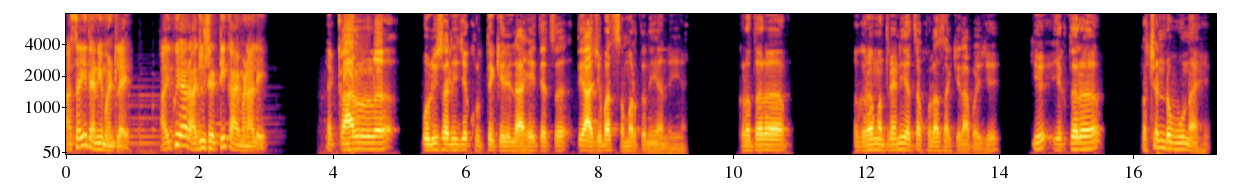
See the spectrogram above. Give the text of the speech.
असंही त्यांनी म्हटलंय. ऐकूया राजू शेट्टी काय म्हणाले. काल पोलिसांनी जे कृत्य केलेलं आहे त्याचं ते अजिबात समर्थनीय नाही आहे. खरं तर गृहमंत्र्यांनी याचा खुलासा केला पाहिजे की एकतर प्रचंड ऊन आहे.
